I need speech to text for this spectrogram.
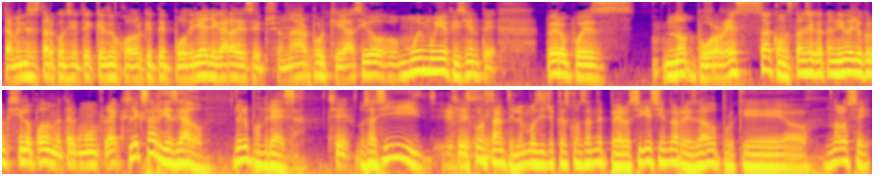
también es estar consciente que es un jugador que te podría llegar a decepcionar porque ha sido muy muy eficiente, pero pues no por esa constancia que ha tenido yo creo que sí lo puedo meter como un flex. Flex arriesgado, yo le pondría esa. Sí. O sea, sí, es constante, lo hemos dicho que es constante, pero sigue siendo arriesgado porque oh, no lo sé.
